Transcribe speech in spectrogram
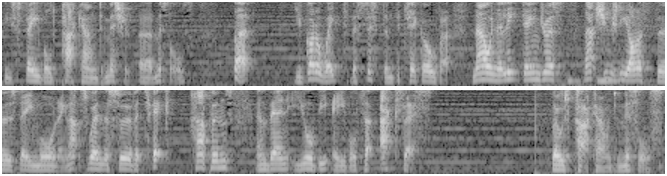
these fabled Packhound uh, missiles, but you've got to wait for the system to tick over. Now in Elite Dangerous, that's usually on a Thursday morning. That's when the server tick happens and then you'll be able to access those Packhound missiles.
